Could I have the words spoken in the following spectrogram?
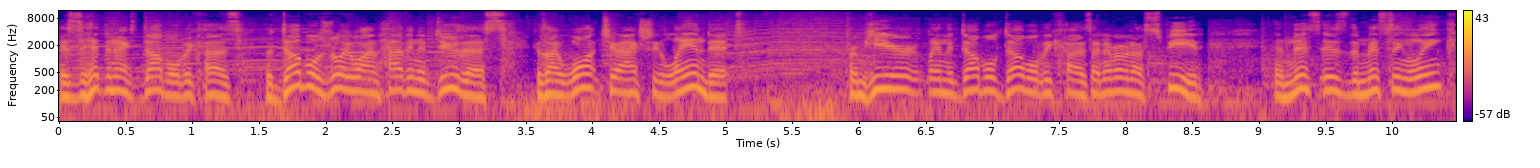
is to hit the next double because the double is really why I'm having to do this because I want to actually land it from here, land the double double because I never have enough speed. And this is the missing link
